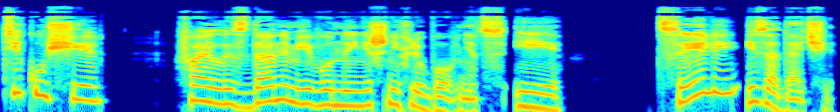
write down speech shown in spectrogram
Текущие файлы с данными его нынешних любовниц и цели и задачи.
